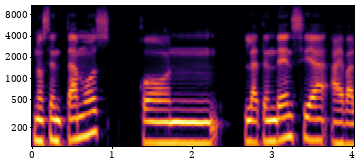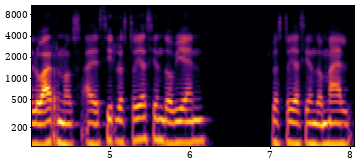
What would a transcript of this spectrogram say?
nos sentamos con la tendencia a evaluarnos, a decir lo estoy haciendo bien, lo estoy haciendo mal,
